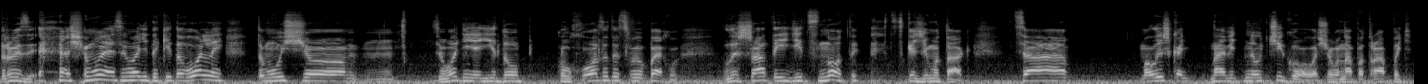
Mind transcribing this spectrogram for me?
Друзі, а чому я сьогодні такий довольний? Тому що сьогодні я їду колхозити свою беху, лишати її цноти, скажімо так. Ця малишка навіть не очікувала, що вона потрапить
